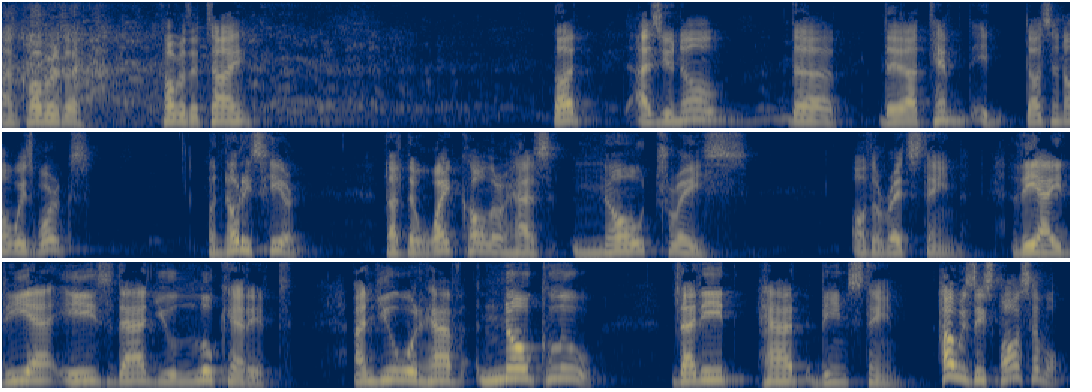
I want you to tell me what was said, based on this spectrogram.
and cover the cover the tie. But as you know, the the attempt it doesn't always works. But notice here that the white color has no trace of the red stain. The idea is that you look at it and you would have no clue that it had been stained. How is this possible?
